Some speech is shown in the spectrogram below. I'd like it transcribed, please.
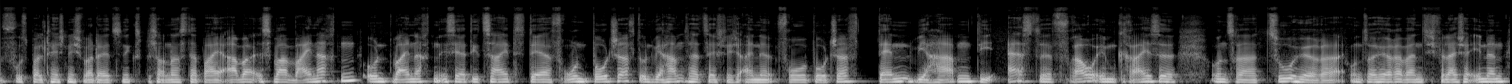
fußballtechnisch war da jetzt nichts Besonderes dabei. Aber es war Weihnachten und Weihnachten ist ja die Zeit der frohen Botschaft und wir haben tatsächlich eine frohe Botschaft, denn wir haben die erste Frau im Kreise unserer Zuhörer. Unsere Hörer werden sich vielleicht erinnern,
